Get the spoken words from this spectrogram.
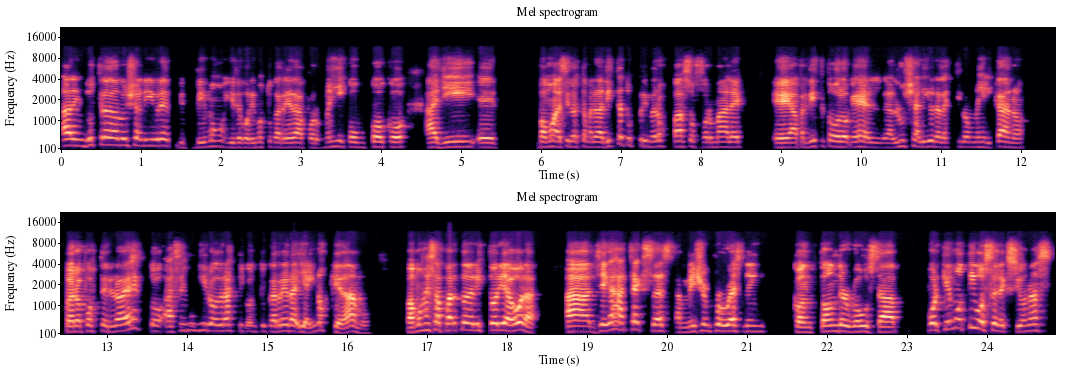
a la industria de la lucha libre. Vimos y recorrimos tu carrera por México un poco. Allí, eh, vamos a decirlo de esta manera, diste tus primeros pasos formales, eh, aprendiste todo lo que es la lucha libre al estilo mexicano, pero posterior a esto haces un giro drástico en tu carrera y ahí nos quedamos. Vamos a esa parte de la historia ahora. Uh, llegas a Texas, a Mission Pro Wrestling con Thunder Rosa. ¿Por qué motivo seleccionas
